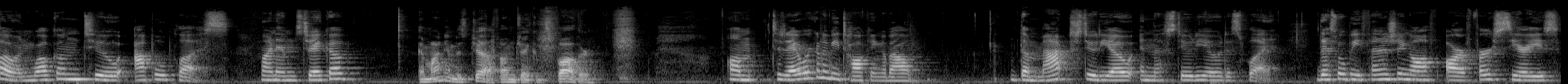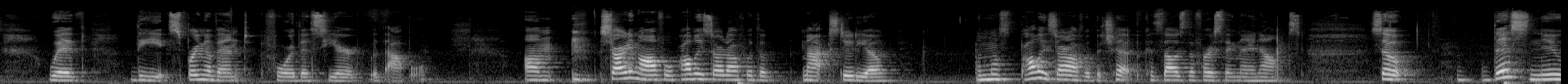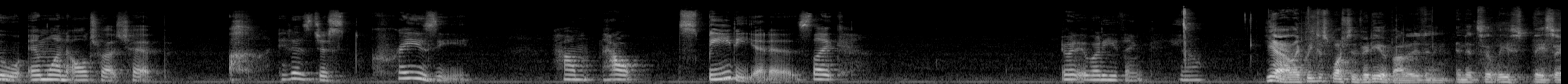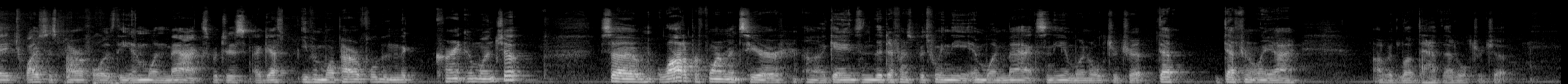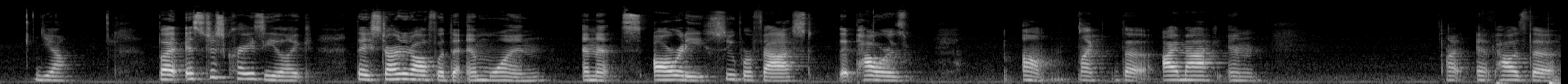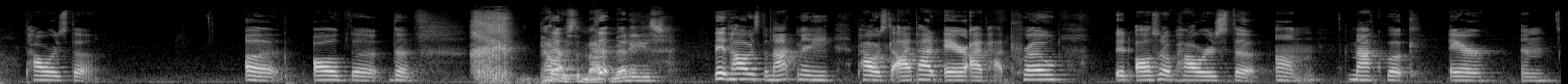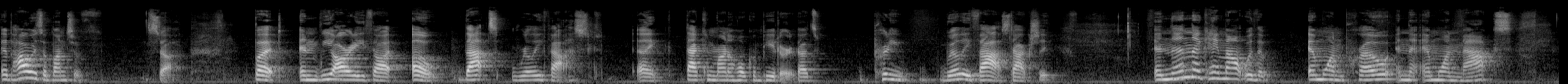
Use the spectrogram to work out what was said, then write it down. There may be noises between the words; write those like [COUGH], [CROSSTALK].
Hello and welcome to Apple Plus. My name is Jacob. And my name is Jeff. I'm Jacob's father. Um, today we're going to be talking about the Mac Studio and the Studio Display. This will be finishing off our first series with the spring event for this year with Apple. Um, [CLEARS THROAT] starting off, we'll probably start off with the Mac Studio, and we'll probably start off with the chip because that was the first thing they announced. So, this new M1 Ultra chip, ugh, it is just crazy how how speedy it is. Like, what, what do you think? You know. Yeah, like we just watched a video about it, and, and it's at least, they say, twice as powerful as the M1 Max, which is, I guess, even more powerful than the current M1 chip. So, a lot of performance here uh, gains, and the difference between the M1 Max and the M1 Ultra chip. De- definitely, I, I would love to have that Ultra chip. Yeah. But it's just crazy. Like, they started off with the M1, and that's already super fast. It powers um like the iMac and uh, it powers the powers the uh all the the [LAUGHS] powers the, the Mac the, Minis. It powers the Mac Mini, powers the iPad Air, iPad Pro. It also powers the um MacBook Air and it powers a bunch of stuff. But and we already thought, "Oh, that's really fast." Like that can run a whole computer. That's pretty really fast actually. And then they came out with the M1 Pro and the M1 Max,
